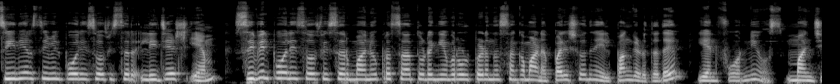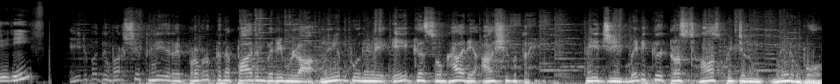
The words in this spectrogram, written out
senior civil police officer Lijesh M civil police officer Manu Prasad തുടങ്ങിയവർ ഉൾപ്പെടുന്ന സംഘമാണ് പരിശോധനയിൽ പങ്കെടുത്തത്. N four news Manjeri. ഇരുപത് വർഷത്തിലേറെ പ്രവർത്തന പാരമ്പര്യമുള്ള നിലമ്പൂരിലെ ഏക സ്വകാര്യ ആശുപത്രി P G medical trust hospital Nilambur.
